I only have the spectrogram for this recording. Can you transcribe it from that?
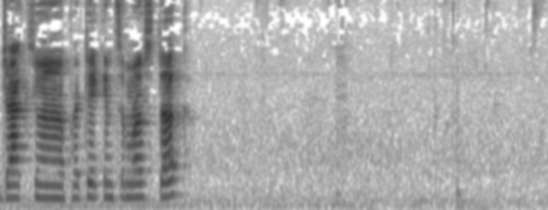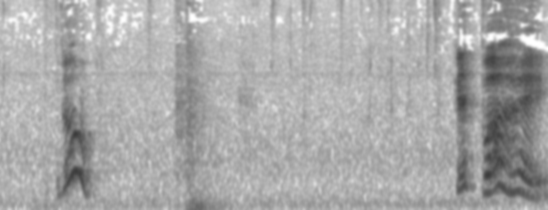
Jax, you wanna partake in some roast duck? Go. Good boy.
